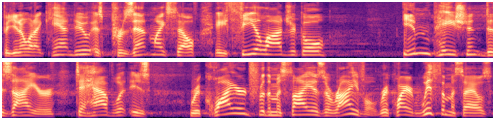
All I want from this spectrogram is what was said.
But you know what I can't do is present myself a theological, impatient desire to have what is required for the Messiah's arrival, required with the Messiah's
